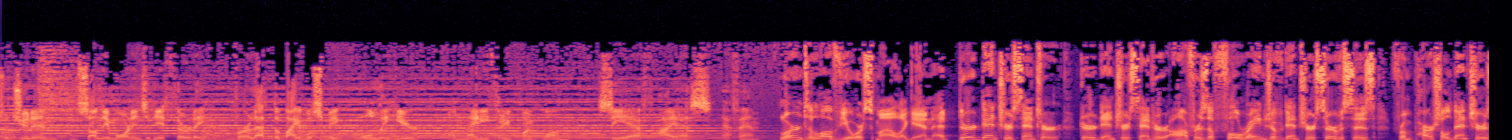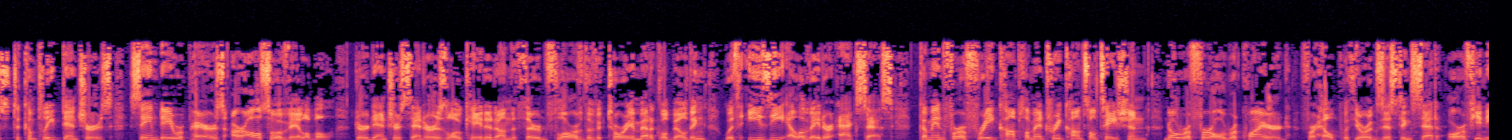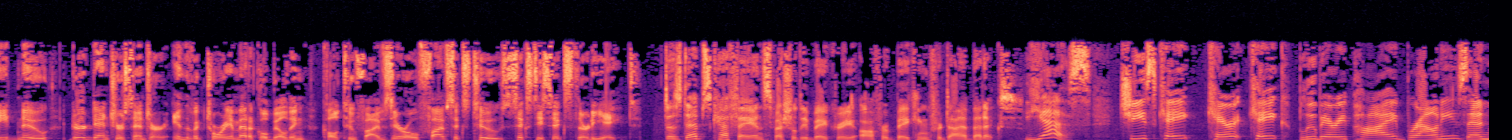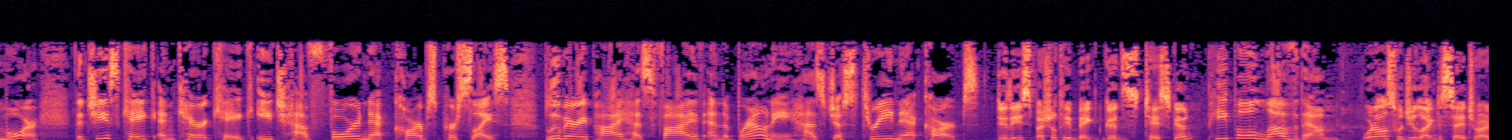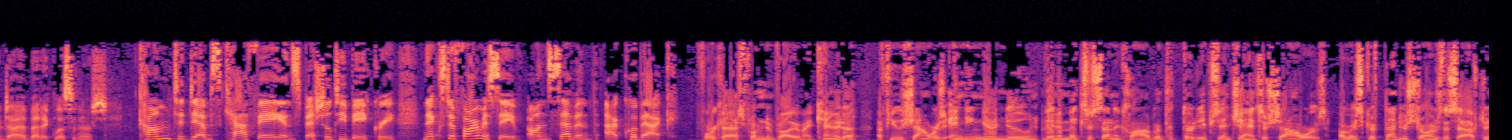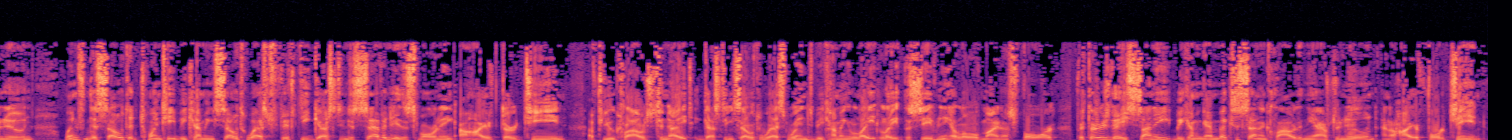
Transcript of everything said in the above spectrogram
So tune in on Sunday mornings at 8.30 for Let the Bible Speak only here on 93.1 CFIS FM. Learn to love your smile again at Durr Denture Center. Durr Denture Center offers a full range of denture services from partial dentures to complete dentures. Same day repairs are also available. Durr Denture Center is located on the third floor of the Victoria Medical Building with easy elevator access. Come in for a free complimentary consultation. No referral required. For help with your existing set or if you need new, Durr Denture Center in the Victoria Medical Building, call 250-562-6638. Does Deb's Cafe and Specialty Bakery offer baking for diabetics? Yes. Cheesecake, carrot cake, blueberry pie, brownies, and more. The cheesecake and carrot cake each have four net carbs per slice. Blueberry pie has five and the brownie has just three net carbs. Do these specialty baked goods taste good? People love them. What else would you like to say to our diabetic listeners? Come to Deb's Cafe and Specialty Bakery next to Pharmasave on 7th at Quebec. Forecast from Environment Canada. A few showers ending near noon, then a mix of sun and cloud with a 30% chance of showers. A risk of thunderstorms this afternoon. Wind from the south at 20, becoming southwest 50, gusting to 70 this morning, a high of 13. A few clouds tonight, gusting southwest winds becoming light late this evening, a low of minus 4. For Thursday, sunny, becoming a mix of sun and cloud in the afternoon, and a high of 14.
